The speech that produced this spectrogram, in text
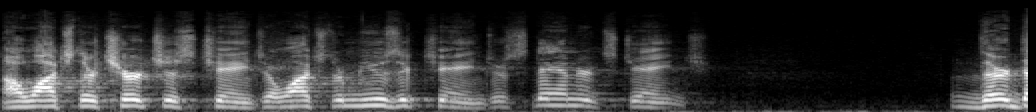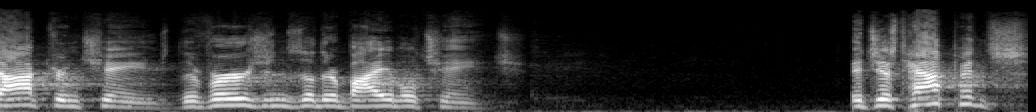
I watch their churches change. I watch their music change, their standards change, their doctrine change, their versions of their Bible change. It just happens.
